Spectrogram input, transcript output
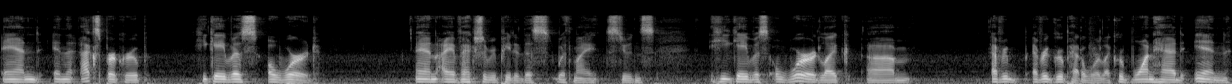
and in the expert group, he gave us a word. And I have actually repeated this with my students. He gave us a word like um, every every group had a word. Like group one had in,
